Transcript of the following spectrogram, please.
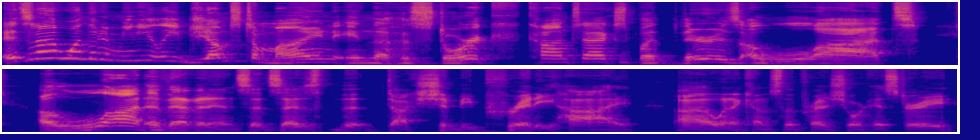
It's not one that immediately jumps to mind in the historic context, but there is a lot, a lot of evidence that says the Ducks should be pretty high. Uh, when it comes to the Preds short history.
